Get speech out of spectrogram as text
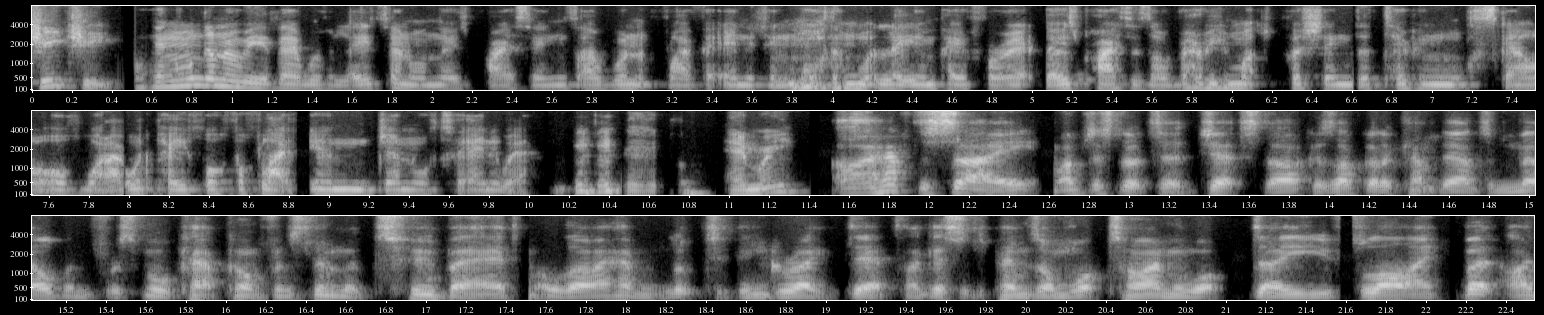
Chi Chi. I think I'm going to be there with Leighton on those pricings. I wouldn't fly for anything more than what Leighton paid for it. Those prices are very much pushing the tipping scale of what I would pay for for flight in general to anywhere. Henry? I have to say, I've just looked at Jetstar because I've got to come down to Melbourne for a small cap conference. Didn't look too bad, although I haven't looked in great depth. I guess it depends on what time and what day you fly. But I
